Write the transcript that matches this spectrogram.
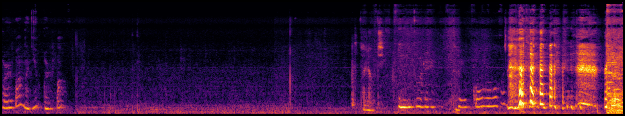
얼방 아니야? 얼방? 잘 나오지? 인도를 그리고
